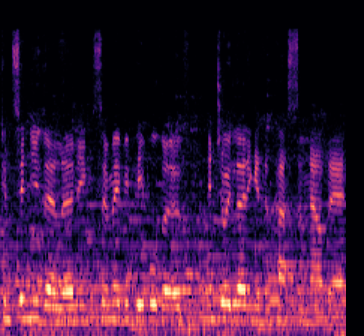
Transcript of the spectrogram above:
continue their learning so maybe people that have enjoyed learning in the past and now they're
